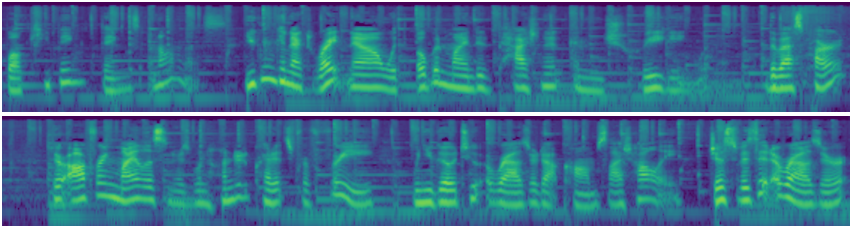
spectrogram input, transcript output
while keeping things anonymous? You can connect right now with open minded, passionate, and intriguing women. The best part? They're offering my listeners 100 credits for free when you go to arousr.com slash holly. Just visit Arousr,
